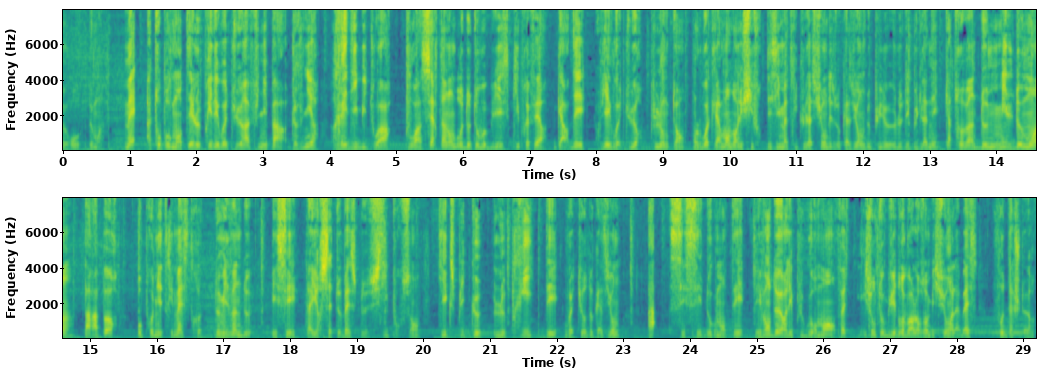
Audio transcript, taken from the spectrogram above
euros de moins. Mais à trop augmenter, le prix des voitures a fini par devenir rédhibitoire pour un certain nombre d'automobilistes qui préfèrent garder leur vieille voiture plus longtemps. On le voit clairement dans les chiffres des immatriculations des occasions depuis le début de l'année, 82 000 de moins par rapport au premier trimestre 2022. Et c'est d'ailleurs cette baisse de 6% qui explique que le prix des voitures d'occasion a cessé d'augmenter. Les vendeurs les plus gourmands, en fait, ils sont obligés de revoir leurs ambitions à la baisse, faute d'acheteurs.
